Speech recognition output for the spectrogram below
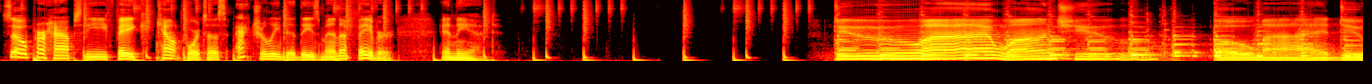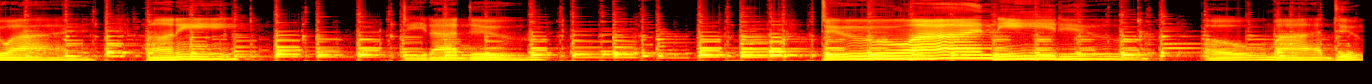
So perhaps the fake Count Fortsas actually did these men a favor in the end. Do I want you? Oh my, do I? Honey, deed I do. Do I need you? Oh my, do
